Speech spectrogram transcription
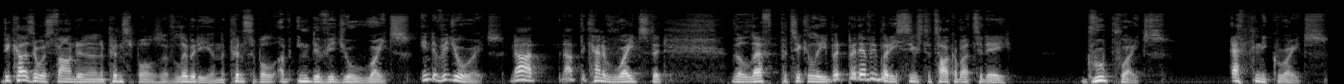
because it was founded on the principles of liberty and the principle of individual rights. Individual rights, not, not the kind of rights that the left particularly, but, but everybody seems to talk about today. Group rights, ethnic rights,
